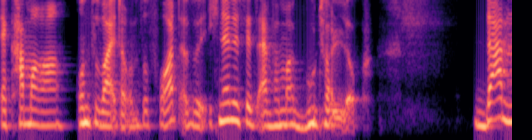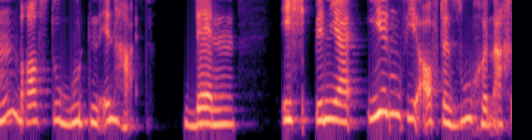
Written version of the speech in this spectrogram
der Kamera und so weiter und so fort. Also ich nenne es jetzt einfach mal guter Look. Dann brauchst du guten Inhalt. Denn ich bin ja irgendwie auf der Suche nach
